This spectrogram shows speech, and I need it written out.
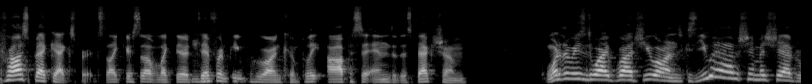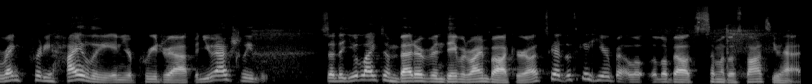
prospect experts like yourself like there are mm-hmm. different people who are on complete opposite ends of the spectrum one of the reasons why I brought you on is because you have Simashev ranked pretty highly in your pre-draft, and you actually said that you liked him better than David Reinbacher. Let's get let's get here a little about some of those thoughts you had.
